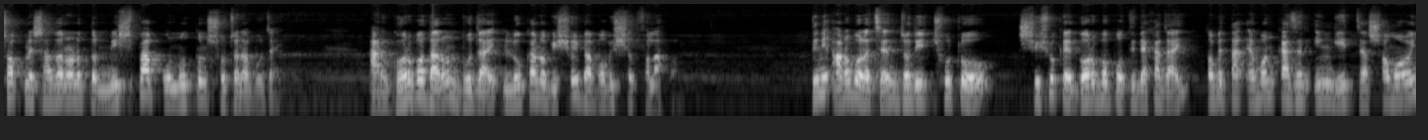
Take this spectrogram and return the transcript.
স্বপ্নে সাধারণত নিষ্পাপ ও নতুন সূচনা বোঝায়, আর গর্ভধারণ বোঝায় লুকানো বিষয় বা ভবিষ্যৎ ফলাফল। তিনি আরও বলেছেন, যদি ছোট শিশুকে গর্ভবতী দেখা যায়, তবে তা এমন কাজের ইঙ্গিত যা সময়,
